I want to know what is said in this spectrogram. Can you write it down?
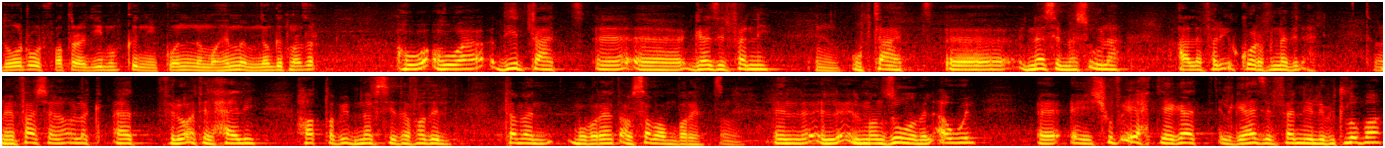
دوره الفترة دي ممكن يكون مهم من وجهة نظرك هو هو دي بتاعت آه، آه، الجهاز الفني. وبتاعت آه، الناس المسؤولة على فريق الكورة في النادي الأهلي. ما ينفعش أنا أقول لك هات في الوقت الحالي هات طبيب نفسي ده فاضل 8 مباريات أو 7 مباريات المنظومة من الأول آه، آه، شوف إيه احتياجات الجهاز الفني اللي بيطلبها.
